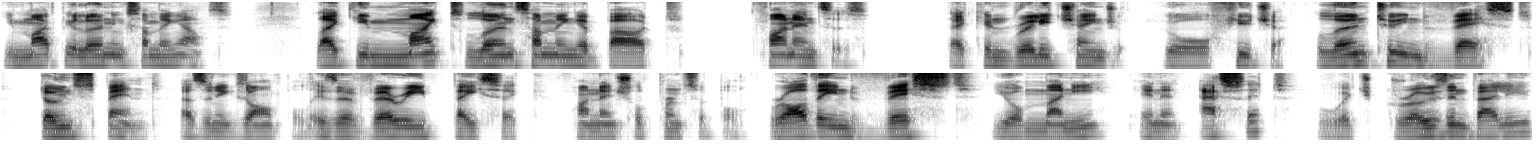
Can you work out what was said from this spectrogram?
you might be learning something else. Like you might learn something about finances that can really change your future. Learn to invest, don't spend, as an example, is a very basic financial principle. Rather invest your money in an asset which grows in value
